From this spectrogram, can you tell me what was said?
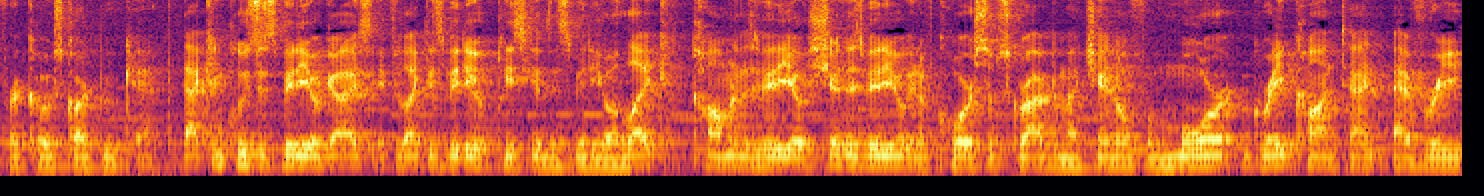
for Coast Guard boot camp. That concludes this video, guys. If you like this video, please give this video a like, comment on this video, share this video, and of course, subscribe to my channel for more great content every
